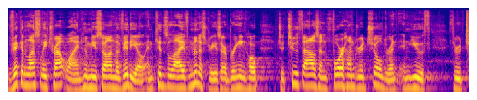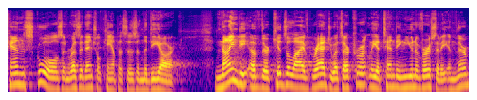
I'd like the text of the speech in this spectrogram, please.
Vic and Leslie Troutwine, whom you saw in the video, and Kids Alive Ministries are bringing hope to 2,400 children and youth through 10 schools and residential campuses in the DR. 90 of their Kids Alive graduates are currently attending university, and their,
